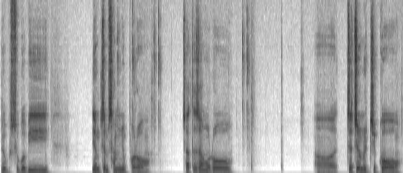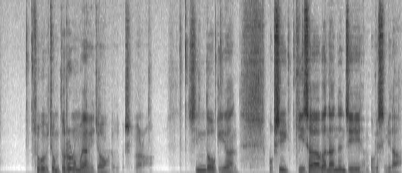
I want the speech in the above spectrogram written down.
외국 수급이 0.36% 차트상으로, 어, 저점을 찍고 수급이 좀 들어오는 모양이죠. 여기 보시면. 신도기현. 혹시 기사가 났는지 한번 보겠습니다.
